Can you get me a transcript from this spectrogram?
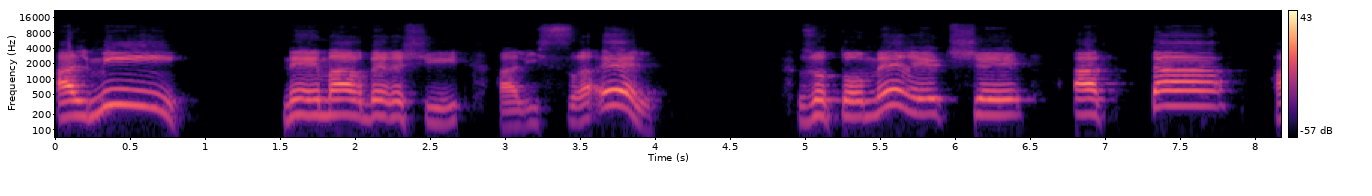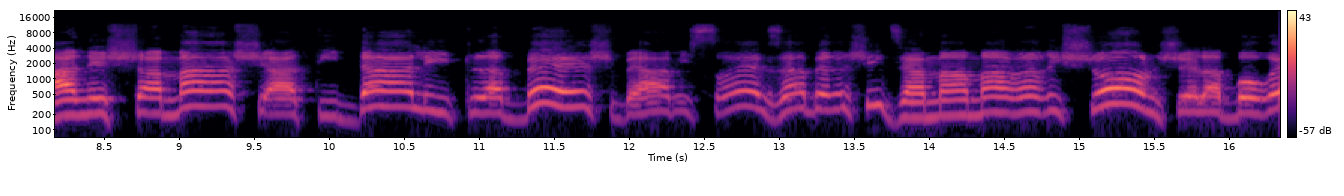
על מי נאמר בראשית? על ישראל. זאת אומרת שאתה הנשמה שעתידה להתלבש בעם ישראל, זה הבראשית, זה המאמר הראשון של הבורא.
